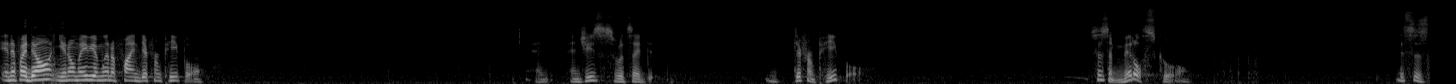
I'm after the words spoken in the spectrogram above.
And if I don't, you know, maybe I'm going to find different people. And, and Jesus would say, different people. This isn't middle school. This is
